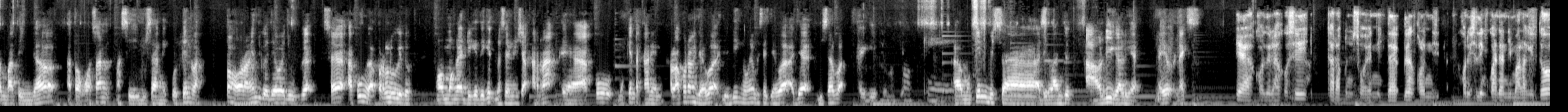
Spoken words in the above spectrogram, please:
tempat tinggal atau kosan masih bisa ngikutin lah. Toh orangnya juga Jawa juga. Saya aku nggak perlu gitu ngomong kayak dikit-dikit bahasa Indonesia karena ya aku mungkin tekanin. Kalau aku orang Jawa jadi ngomongnya bahasa Jawa aja bisa pak. Kayak gitu mungkin. Oke. Uh, mungkin bisa dilanjut. Aldi kali ya. Ayo next. Ya, kalau dari aku sih cara penyesuaian nih dengan kondisi, kondisi lingkungan yang di Malang itu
